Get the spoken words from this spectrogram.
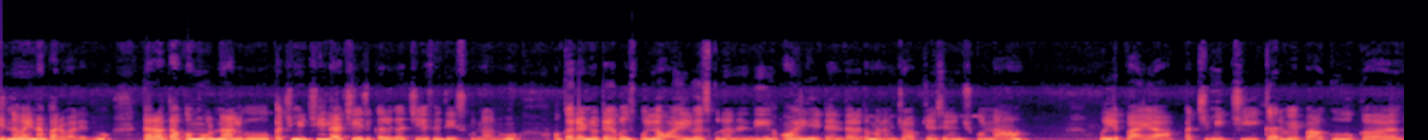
చిన్నవైనా పర్వాలేదు. తర్వాత ఒక మూడు నాలుగు పచ్చిమిర్చి ఇలా చీరికలుగా చేసి తీసుకున్నాను. ఒక రెండు టేబుల్ స్పూన్ల ఆయిల్ వేసుకున్నానండి. ఆయిల్ హీట్ అయిన తర్వాత మనం చాప్ చేసి ఉంచుకున్న ఉల్లిపాయ పచ్చిమిర్చి కరివేపాకు ఒక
